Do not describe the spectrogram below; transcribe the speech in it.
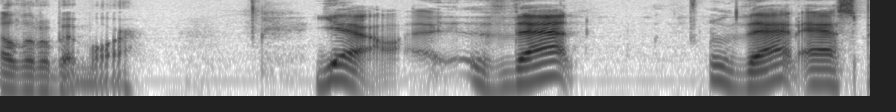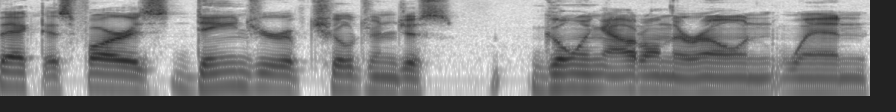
a little bit more. yeah, that that aspect as far as danger of children just going out on their own when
